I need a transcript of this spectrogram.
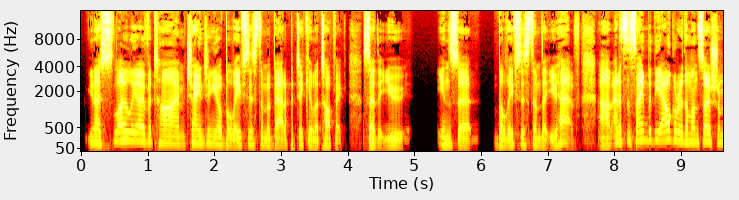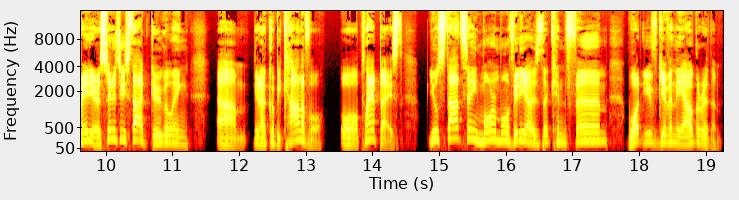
you know, slowly over time, changing your belief system about a particular topic so that you insert belief system that you have. Um, and it's the same with the algorithm on social media. As soon as you start Googling, um, you know, it could be carnivore or plant based, you'll start seeing more and more videos that confirm what you've given the algorithm.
